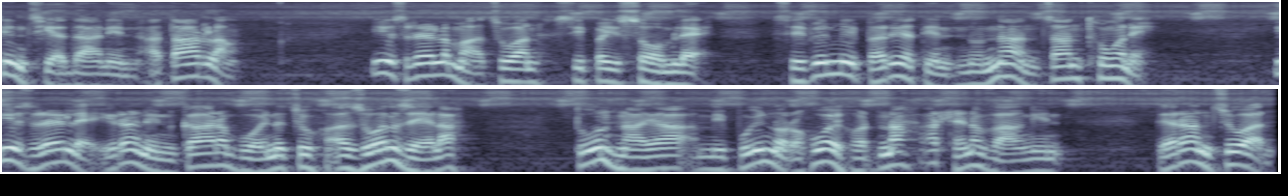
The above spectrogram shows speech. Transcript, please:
chin chia danin atar lang. Israel ma chuan sipai som le. Civil mi pariatin nun nan chan thunga ne Israel le Iran in kar boina chu azwal zela. Tun naya mi pui nor hoi hot na a thlena wangin. Teran chuan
